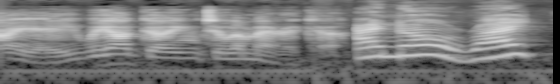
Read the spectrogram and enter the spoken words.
CIA, we are going to America. I know, right?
